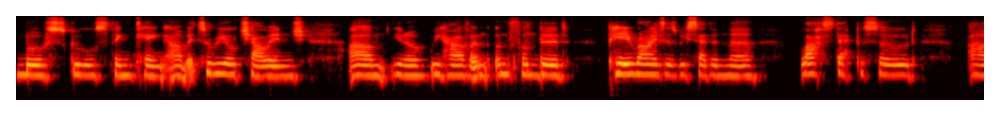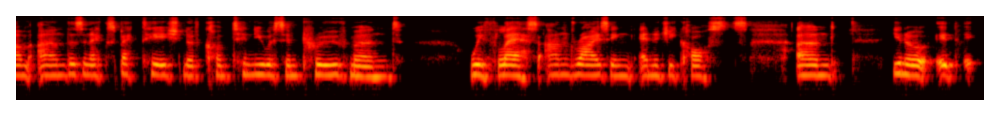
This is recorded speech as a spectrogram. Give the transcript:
most schools thinking. Um, it's a real challenge. Um, you know, we have an unfunded pay rise, as we said in the last episode, um, and there's an expectation of continuous improvement with less and rising energy costs. And, you know, it, it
